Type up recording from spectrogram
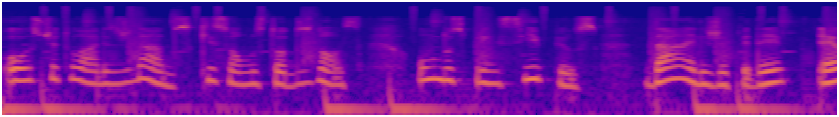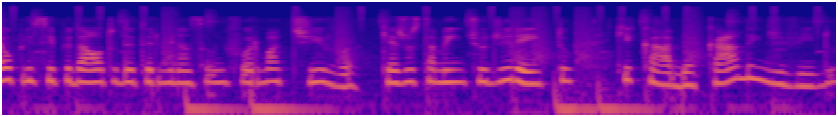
os titulares de dados, que somos todos nós. Um dos princípios da LGPD é o princípio da autodeterminação informativa, que é justamente o direito que cabe a cada indivíduo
